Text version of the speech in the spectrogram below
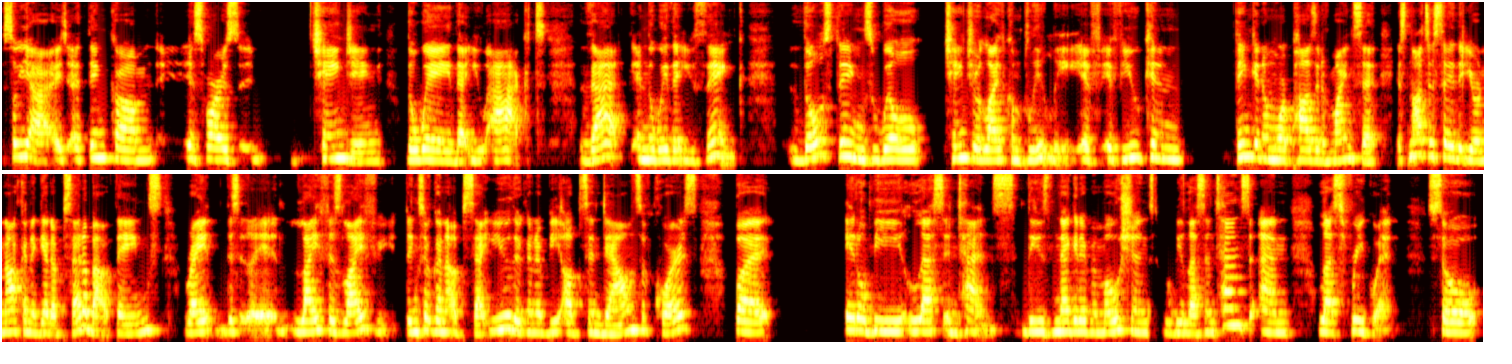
so yeah i, I think um, as far as changing the way that you act that and the way that you think those things will change your life completely if if you can think in a more positive mindset. It's not to say that you're not going to get upset about things, right? This eh, life is life. Things are going to upset you. They're going to be ups and downs, of course, but it'll be less intense. These negative emotions will be less intense and less frequent. So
